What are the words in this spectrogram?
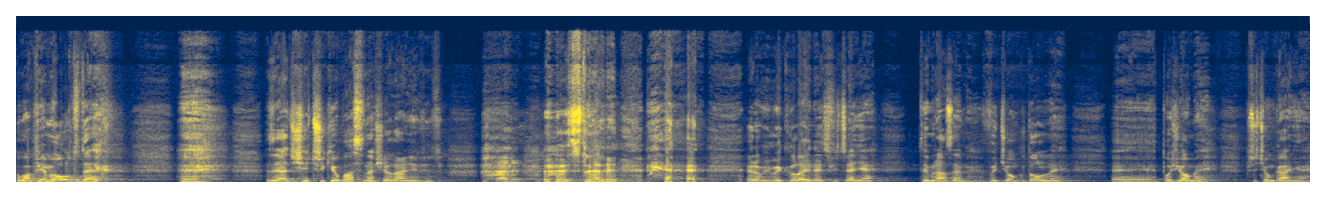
łapiemy oddech. Ech, Ja dzisiaj trzy kiełbasy na śniadanie, więc Cztery. Cztery. Robimy kolejne ćwiczenie. Tym razem wyciąg dolny, poziomy, przyciąganie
